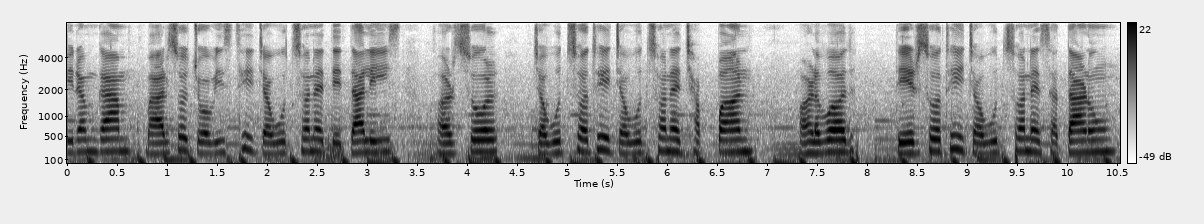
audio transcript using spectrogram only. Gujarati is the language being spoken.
વિરમગામ બારસો ચોવીસથી ચૌદસો ને તેતાલીસ, હરસોલ ચૌદસોથી ચૌદસો ને છપ્પન, હળવદ તેરસોથી ચૌદસો ને સત્તાણું,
